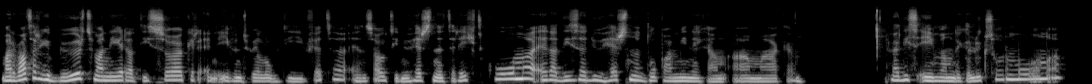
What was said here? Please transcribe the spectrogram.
Maar wat er gebeurt wanneer dat die suiker en eventueel ook die vetten en zout in uw hersenen terechtkomen, hè, dat is dat uw hersenen dopamine gaan aanmaken. Dat is een van de gelukshormonen.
